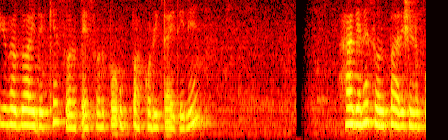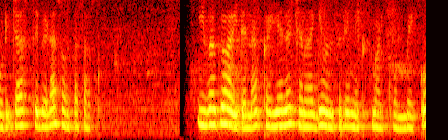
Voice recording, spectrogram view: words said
ಇವಾಗ ಇದಕ್ಕೆ ಸ್ವಲ್ಪ ಸ್ವಲ್ಪ ಉಪ್ಪು ಹಾಕ್ಕೊಳ್ತಾ ಇದ್ದೀನಿ. ಹಾಗೆಯೇ ಸ್ವಲ್ಪ ಅರಿಶಿಣ ಪುಡಿ, ಜಾಸ್ತಿ ಬೇಡ, ಸ್ವಲ್ಪ ಸಾಕು. ಇವಾಗ ಇದನ್ನು ಕೈಯಲ್ಲೇ ಚೆನ್ನಾಗಿ ಒಂದ್ಸಲಿ ಮಿಕ್ಸ್ ಮಾಡ್ಕೊಬೇಕು.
